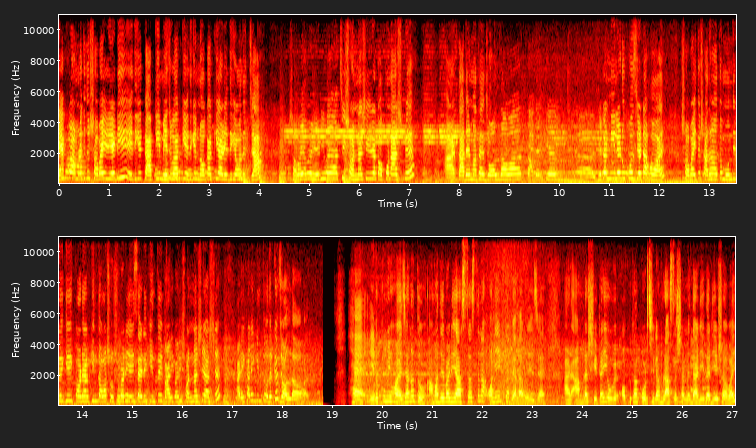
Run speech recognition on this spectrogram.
দেখো, আমরা কিন্তু সবাই রেডি এদিকে কাকি, মেজো কাকি, এদিকে নকাকি আর এদিকে আমাদের যা। সবাই আমরা রেডি হয়ে আছি। সন্ন্যাসীরা কখন আসবে? আর তাদের মাথায় জল দেওয়া, তাদেরকে যেটা নীলের উপোস যেটা হয়, সবাই তো সাধারণত মন্দিরে গিয়েই করে। আর কিন্তু আমার শ্বশুরবাড়ি এই সাইডে কিন্তু এই বাড়ি বাড়ি সন্ন্যাসী আসে। আর এখানে কিন্তু ওদেরকে জল দেওয়া হয়। হ্যাঁ এরকমই হয়, জানো তো? আমাদের বাড়ি আস্তে আস্তে না অনেকটা বেলা হয়ে যায়। আর আমরা সেটাই অপেক্ষা করছিলাম রাস্তার সামনে দাঁড়িয়ে দাঁড়িয়ে সবাই।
